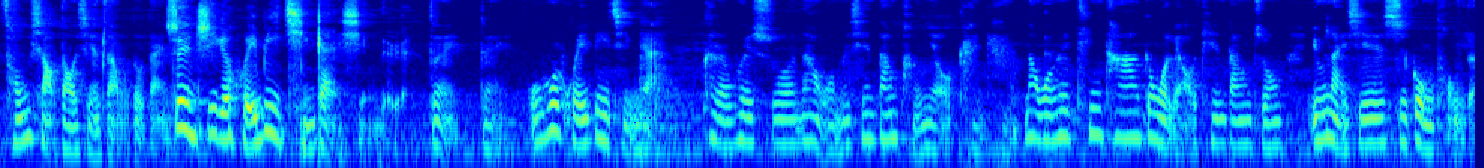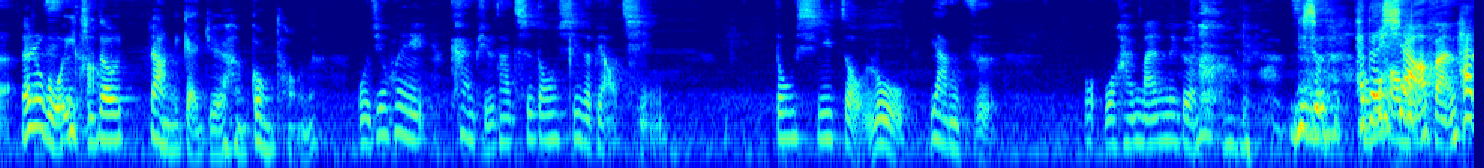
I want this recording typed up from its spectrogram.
从小到现在我都担心。所以你是一个回避情感型的人。对对，我会回避情感，可能会说，那我们先当朋友看看。那我会听他跟我聊天当中有哪些是共同的。那如果我一直，都让你感觉很共同呢？我就会看，比如他吃东西的表情，东西走路样子，我我还蛮那个。你是什么不是？我好他在笑麻烦。他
